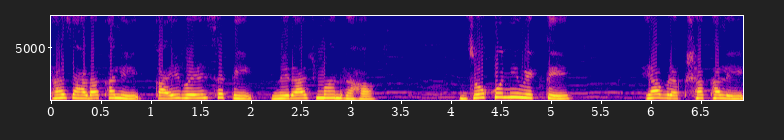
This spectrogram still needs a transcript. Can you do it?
ह्या झाडाखाली काही वेळेसाठी विराजमान राहा. जो कोणी व्यक्ती ह्या वृक्षाखाली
